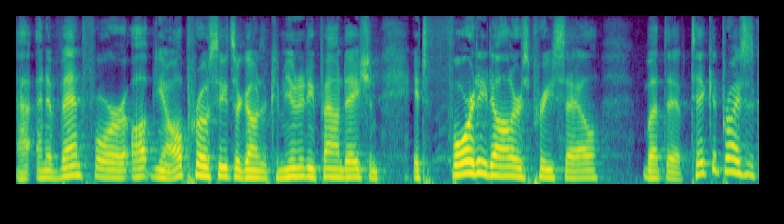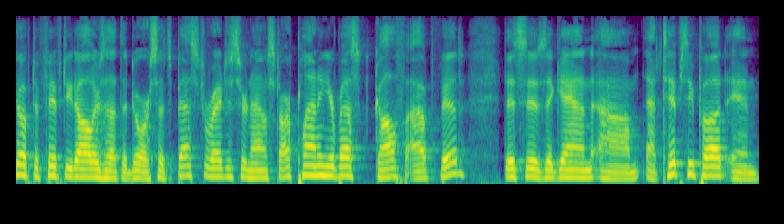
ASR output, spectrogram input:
uh, an event for all, you know, all proceeds are going to the community foundation. It's $40 pre-sale, but the ticket prices go up to $50 at the door. So it's best to register now. Start planning your best golf outfit. This is again um, at Tipsy Putt in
